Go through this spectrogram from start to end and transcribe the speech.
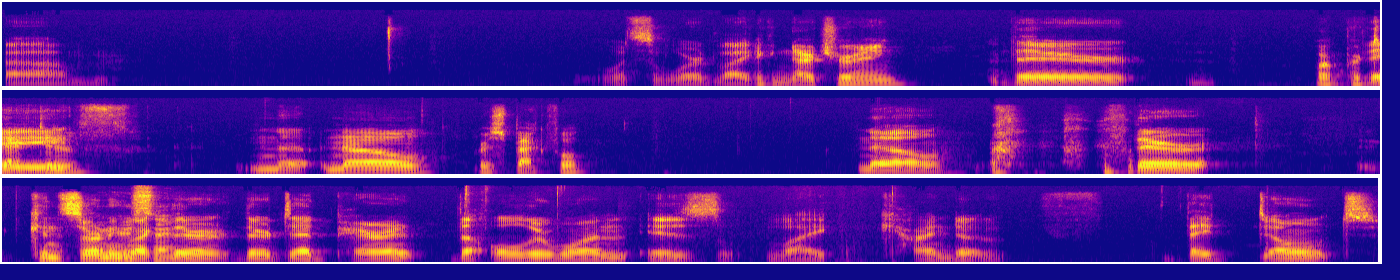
um what's the word like like nurturing? They're or protective, no no. Respectful. no. They're concerning like saying- their their dead parent. The older one is like kind of they don't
